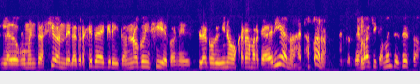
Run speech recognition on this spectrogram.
la documentación de la tarjeta de crédito no coincide con el flaco que vino a buscar la mercadería, nos estafaron. Entonces, básicamente es eso.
